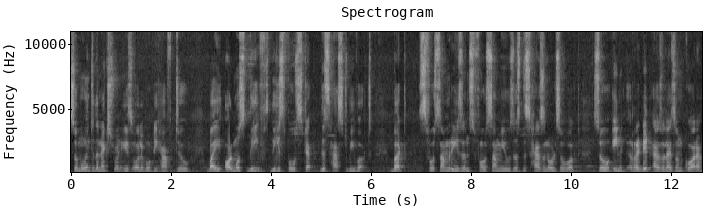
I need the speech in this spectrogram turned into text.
so moving to the next one is all about you have to by almost these these four steps this has to be worked. But for some reasons for some users this hasn't also worked. So in reddit as well as on quora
